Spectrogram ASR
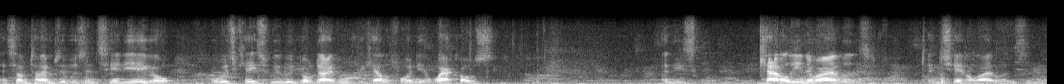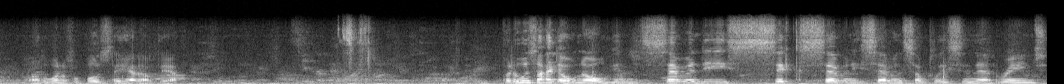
And sometimes it was in San Diego, in which case we would go diving with the California wackos and these Catalina Islands and Channel Islands and all the wonderful boats they had out there. But it was, I don't know, in 76, 77, someplace in that range.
